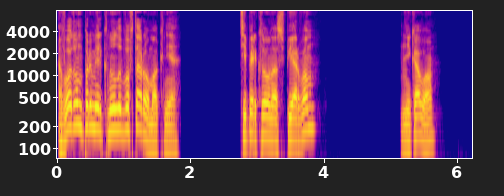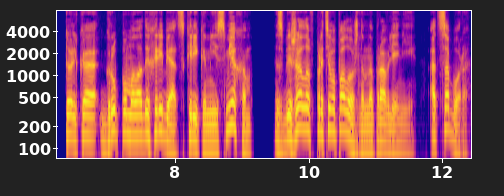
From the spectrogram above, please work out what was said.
Вот он промелькнул и во втором окне. Теперь кто у нас в первом? Никого. Только группа молодых ребят с криками и смехом сбежала в противоположном направлении, от собора.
